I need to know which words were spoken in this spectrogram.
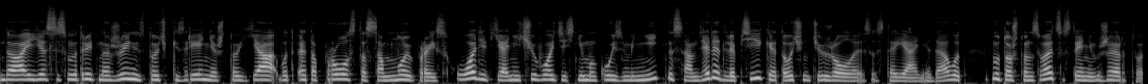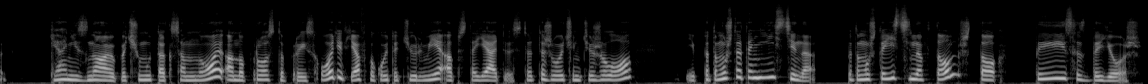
да, и если смотреть на жизнь с точки зрения, что я вот это просто со мной происходит, я ничего здесь не могу изменить, на самом деле для психики это очень тяжелое состояние, да, вот, ну, то, что называется состоянием жертвы. Я не знаю, почему так со мной, оно просто происходит, я в какой-то тюрьме обстоятельств. Это же очень тяжело, и потому что это не истина. Потому что истина в том, что ты создаешь.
